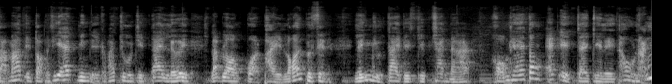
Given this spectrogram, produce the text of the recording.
สามารถติดต่อไปที่แอดมินเอกพัฒน์จูจิตได้เลยรับรองปลอดภัย100%ลิงก์อยู่ใต้ description นะฮะของแท้ต้องแอดเอกใจเกเรเท่านั้น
